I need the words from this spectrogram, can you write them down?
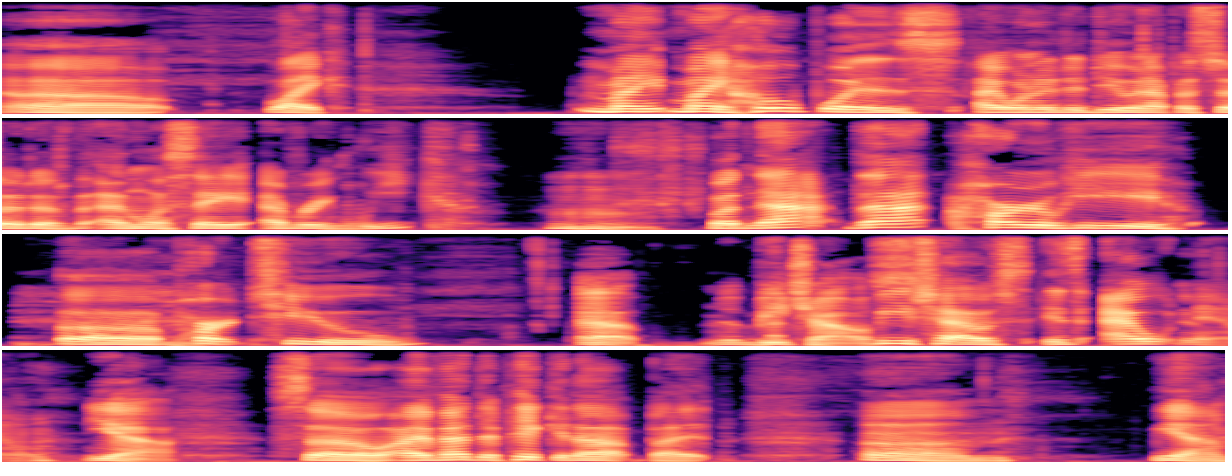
Uh like my my hope was I wanted to do an episode of the Endless Eight every week. Mm-hmm. But that that Haruhi uh part two Uh, Beach House. Beach House is out now. Yeah. So I've had to pick it up, but um yeah.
